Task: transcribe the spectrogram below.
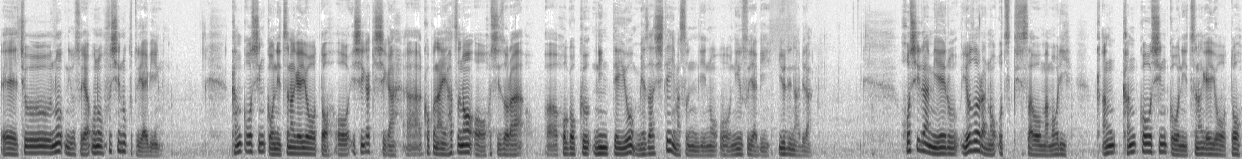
えー、中のニュースやうの節のことやびん。観光振興につなげようと石垣市が国内初の星空保護区認定を目指していますんでのニュースやびゆりなびら星が見える夜空の美しさを守り観光振興につなげようと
